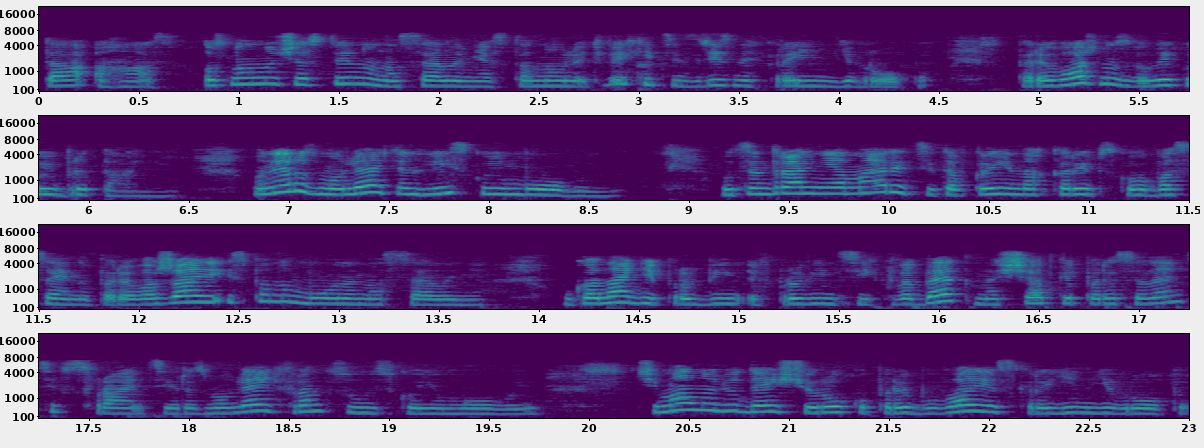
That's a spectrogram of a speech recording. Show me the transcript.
та газ. Основну частину населення становлять вихідці з різних країн Європи, переважно з Великої Британії. Вони розмовляють англійською мовою. У Центральній Америці та в країнах Карибського басейну переважає іспаномовне населення. У Канаді в провінції Квебек нащадки переселенців з Франції розмовляють французькою мовою. Чимало людей щороку перебуває з країн Європи,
